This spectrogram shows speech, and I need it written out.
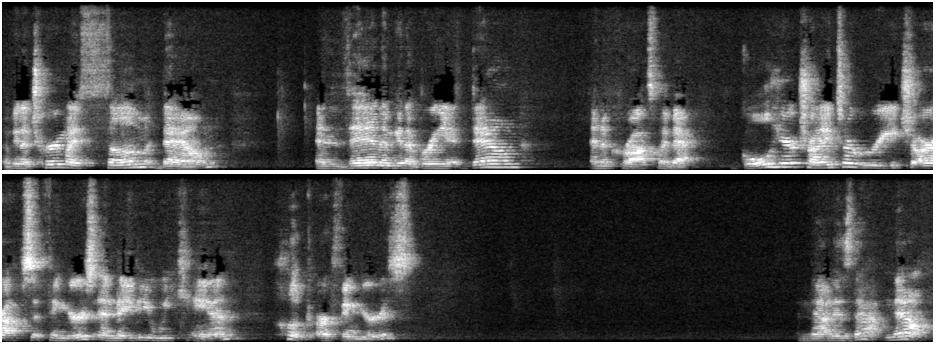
I'm going to turn my thumb down, and then I'm going to bring it down and across my back. Goal here, trying to reach our opposite fingers, and maybe we can hook our fingers And that is that. Now,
